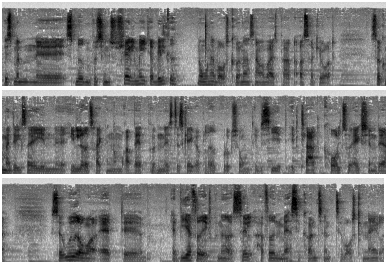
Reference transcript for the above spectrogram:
hvis man øh, smed dem på sine sociale medier, hvilket nogle af vores kunder og samarbejdspartnere også har gjort, så kunne man deltage i en, øh, i en lodtrækning om rabat på den næste skæg og bladproduktion. Det vil sige et, et klart call to action der. Så udover at, øh, at vi har fået eksponeret os selv, har fået en masse content til vores kanaler,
